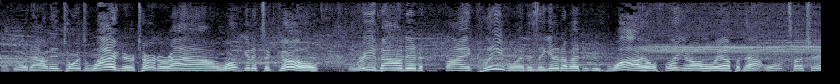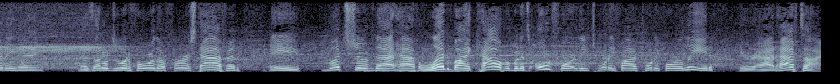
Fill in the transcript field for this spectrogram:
They'll go down in towards Wagner. Turn around. Won't get it to go. Rebounded by Cleveland as they get it up to Dubois. He'll fling it all the way up, but that won't touch anything as that'll do it for the first half. And a much of that half led by Calvert, but it's Old Fort the 25-24 lead here at halftime.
